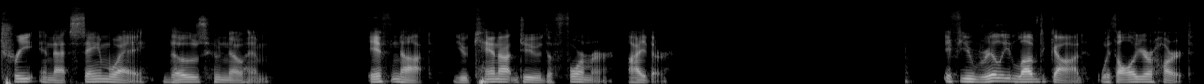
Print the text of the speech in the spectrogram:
treat in that same way those who know him. If not, you cannot do the former either. If you really loved God with all your heart,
